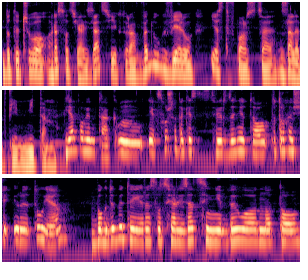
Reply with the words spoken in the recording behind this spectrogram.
dotyczyło resocjalizacji, która według wielu jest w Polsce zaledwie mitem. Ja powiem tak, mm, jak słyszę takie stwierdzenie, to, to trochę się irytuję, bo gdyby tej resocjalizacji nie było, no to,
